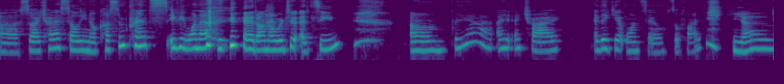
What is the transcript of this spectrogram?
Uh, so I try to sell, you know, custom prints if you wanna head on over to Etsy. Um, but yeah, I, I try. I did get one sale so far. Yes.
